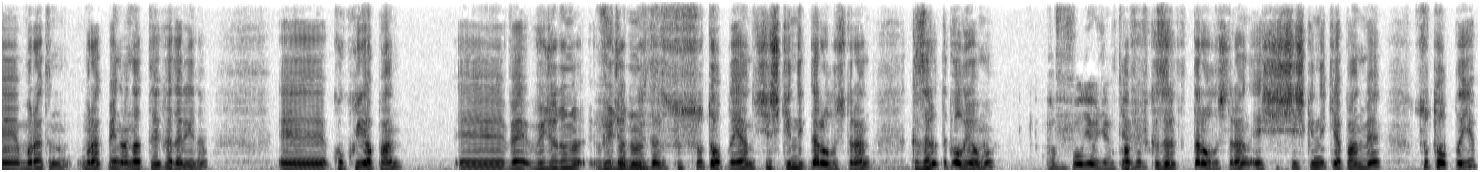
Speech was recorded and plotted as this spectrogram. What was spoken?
e, Murat'ın Murat Bey'in anlattığı kadarıyla e, koku yapan e, ve vücudunu vücudunuzda topluyor, su, su toplayan, şişkinlikler oluşturan, kızarıklık oluyor mu? Hafif oluyor hocam. tabii. Hafif kızarıklıklar oluşturan, e, şiş- şişkinlik yapan ve su toplayıp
